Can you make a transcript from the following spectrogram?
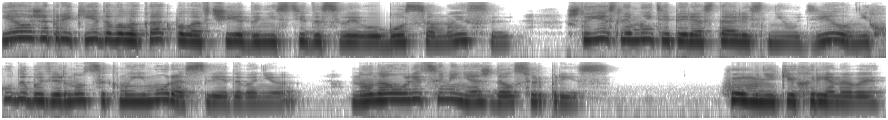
Я уже прикидывала, как половчее донести до своего босса мысль, что если мы теперь остались не у дел, не худо бы вернуться к моему расследованию. Но на улице меня ждал сюрприз. «Умники хреновы!»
